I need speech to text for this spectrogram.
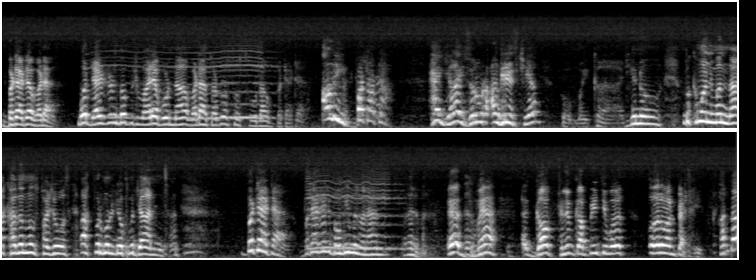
बटाटा वडा। मग डायरेक्टर दो कुछ वारिया बुडना वडा चटो सो सोडा बटाटा। अली बटाटा? है यहाँ ज़रूर अंग्रेज़ खेल Oh my god, you know, बह कमान मन ना खादन मन फजोस अकबर मन लियोखमुत जान इंसान बटाटा बटाटा छ बम्बी मन बनान अवेलेबल ए तुम्हें गप फ़िल्म कंपनी थी वो ओलवन पेट्री हता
